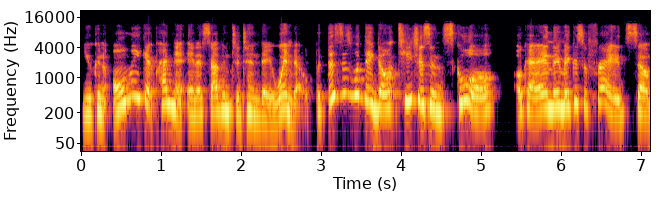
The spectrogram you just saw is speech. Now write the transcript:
you can only get pregnant in a seven to ten day window but this is what they don't teach us in school okay and they make us afraid. So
